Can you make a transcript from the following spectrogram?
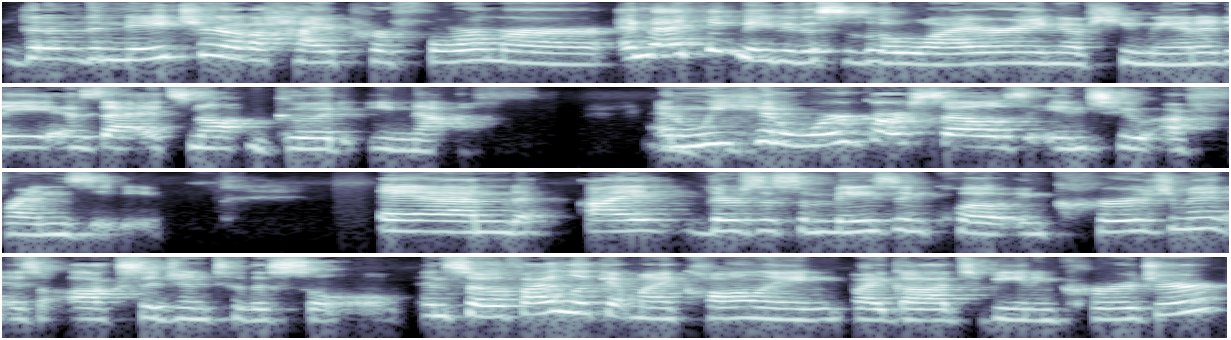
the, the nature of a high performer, and I think maybe this is a wiring of humanity, is that it's not good enough and we mm-hmm. can work ourselves into a frenzy and i there's this amazing quote encouragement is oxygen to the soul. And so if i look at my calling by god to be an encourager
